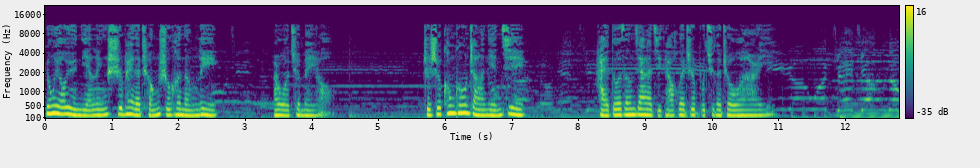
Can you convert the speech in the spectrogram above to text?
拥有与年龄适配的成熟和能力，而我却没有，只是空空长了年纪，还多增加了几条挥之不去的皱纹而已。让我倔强的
